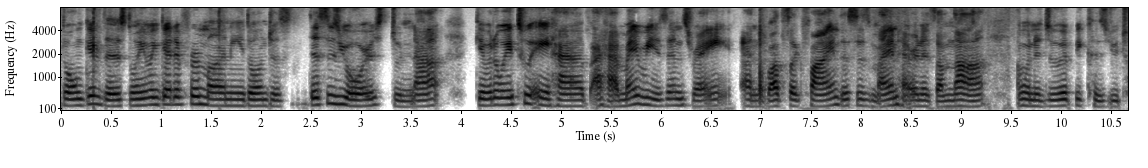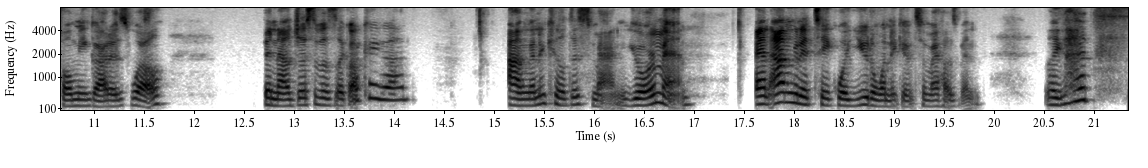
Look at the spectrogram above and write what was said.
don't give this don't even get it for money don't just this is yours do not give it away to Ahab. I have my reasons, right? And the Naboth's like, fine, this is my inheritance. I'm not. I'm going to do it because you told me God as well. But now Joseph was like, okay, God, I'm going to kill this man, your man, and I'm going to take what you don't want to give to my husband. Like, that's,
